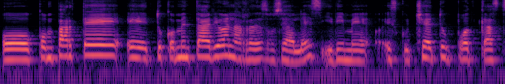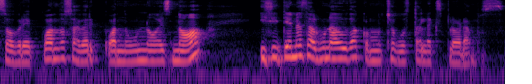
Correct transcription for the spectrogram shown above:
o comparte eh, tu comentario en las redes sociales y dime, escuché tu podcast sobre cuándo saber cuándo un no es no. Y si tienes alguna duda, con mucho gusto la exploramos.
